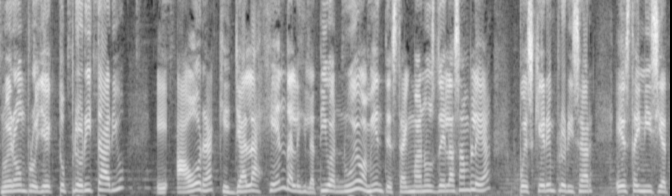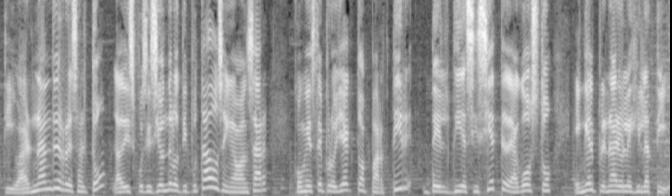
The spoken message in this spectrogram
no era un proyecto prioritario eh, ahora que ya la agenda legislativa nuevamente está en manos de la Asamblea, pues quieren priorizar esta iniciativa. Hernández resaltó la disposición de los diputados en avanzar con este proyecto a partir del 17 de agosto en el plenario legislativo.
